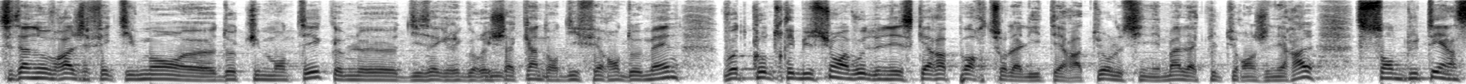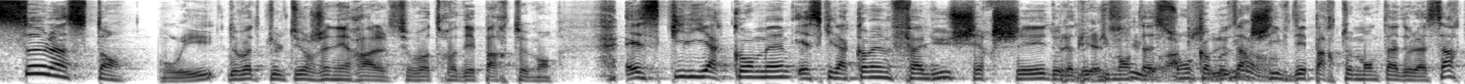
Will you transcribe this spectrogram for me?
C'est un ouvrage effectivement euh, documenté, comme le disait Grégory Chacun, dans différents domaines. Votre contribution à vous, Denis Esquerra, porte sur la littérature, le cinéma, la culture en général, sans douter un seul instant Oui. de votre culture générale sur votre département. Est-ce qu'il y a quand même, est-ce qu'il a quand même fallu chercher de la Bien sûr, documentation comme aux archives départementales de la Sarthe,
